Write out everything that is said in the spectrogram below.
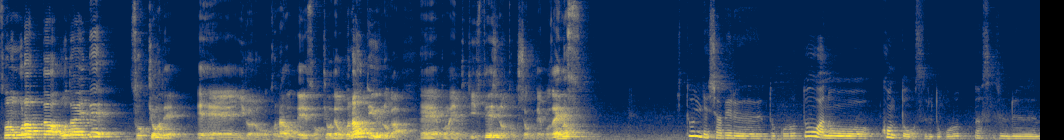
そのもらったお題で即興で、えーいろいろ行う、えー即興で行うというのが、えーこのエンプティステージの特色でございます。一人で喋るところとあのコントをするところする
